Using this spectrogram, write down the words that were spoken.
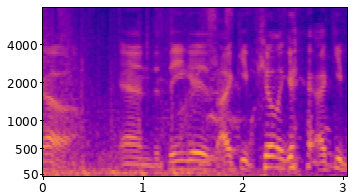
Yeah. And the thing is, I keep killing it. I keep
